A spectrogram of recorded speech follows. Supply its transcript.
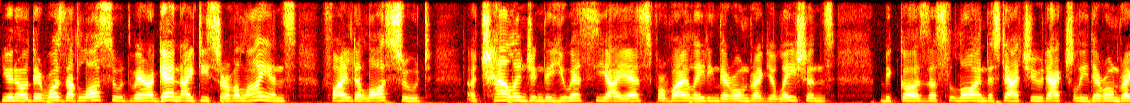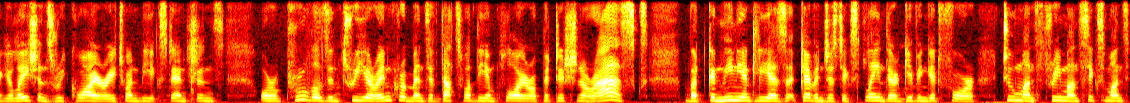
you know, there was that lawsuit where again IT Serve Alliance filed a lawsuit uh, challenging the USCIS for violating their own regulations because the law and the statute actually their own regulations require H-1B extensions or approvals in three-year increments if that's what the employer or petitioner asks. But conveniently, as Kevin just explained, they're giving it for two months, three months, six months,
